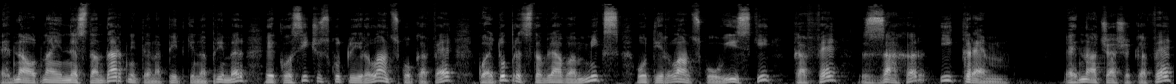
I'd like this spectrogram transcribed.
Една от най-нестандартните напитки, например, е класическото ирландско кафе, което представлява микс от ирландско уиски, кафе, захар и крем – Една чаша кафе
